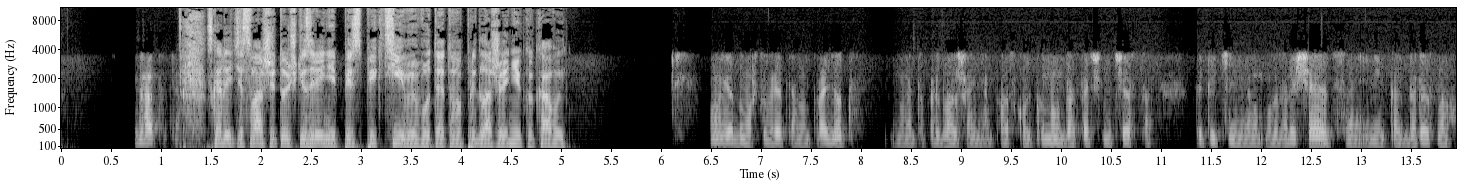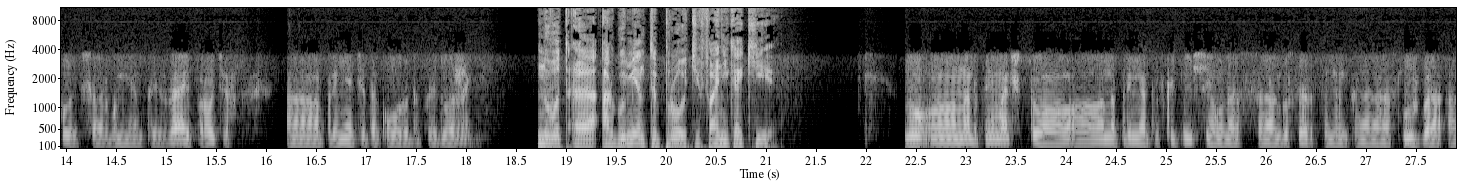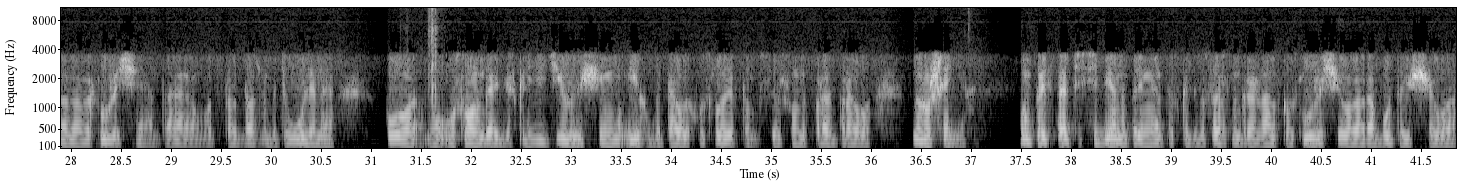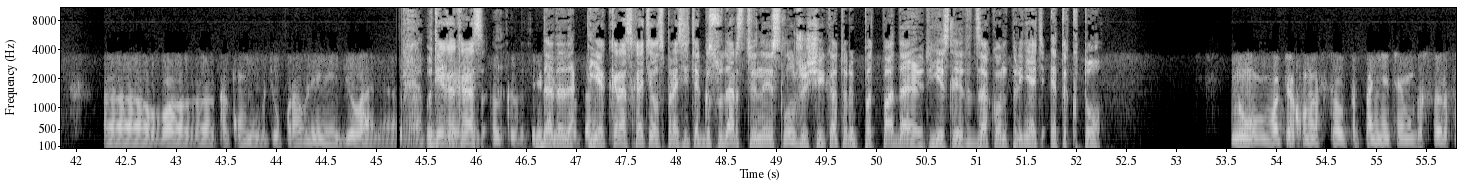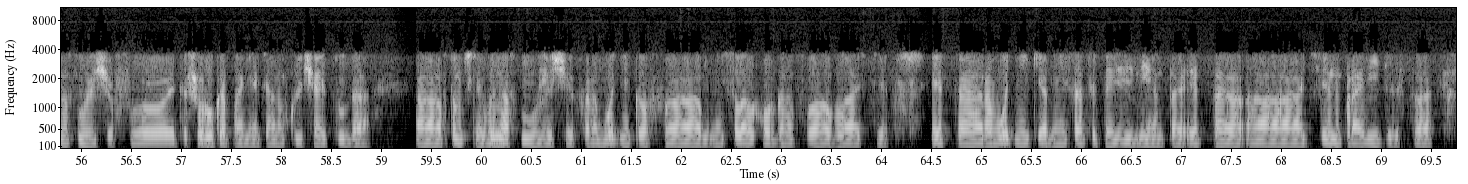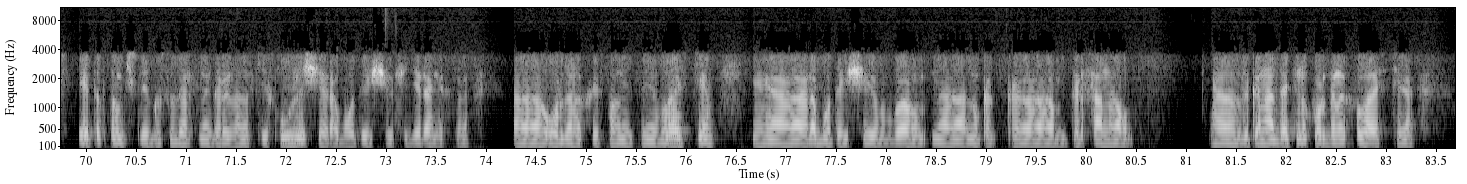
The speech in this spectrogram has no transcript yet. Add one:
Здравствуйте. Скажите, с вашей точки зрения, перспективы вот этого предложения каковы? Ну, я думаю, что вряд ли оно пройдет, это предложение, поскольку, ну, достаточно часто к этой теме возвращаются, и каждый раз находятся аргументы за и против э, принятия такого рода предложений. Ну вот э, аргументы против, они какие? Ну, э, надо понимать, что, э, например, так сказать, не все у нас э, государственные службы, служащие, да, вот должны быть уволены по, ну, условно говоря, дискредитирующим их бытовых условиях, там, совершенных правонарушениях. Ну, представьте себе, например, так сказать, государственного гражданского служащего, работающего в каком-нибудь управлении делами. Вот я как раз, да-да-да, я как раз хотел спросить, а государственные служащие, которые подпадают, если этот закон принять, это кто? Ну, во-первых, у нас под понятием государственных служащих э, это широкое понятие, оно включает туда, э, в том числе военнослужащих, работников э, силовых органов власти, это работники администрации президента, это члены правительства, это в том числе государственные гражданские служащие, работающие в федеральных органах исполнительной власти, работающие в, ну, как персонал законодательных органах власти,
